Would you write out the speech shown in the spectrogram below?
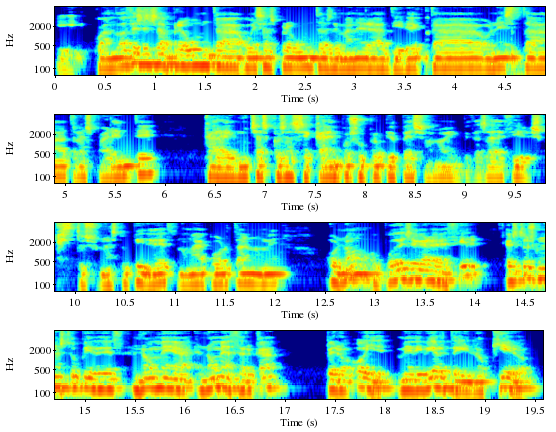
Y cuando haces esa pregunta o esas preguntas de manera directa, honesta, transparente, cara, y muchas cosas se caen por su propio peso, ¿no? Y empiezas a decir, es que esto es una estupidez, no me aporta, no me... O no, o puedes llegar a decir, esto es una estupidez, no me, no me acerca, pero oye, me divierte y lo quiero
